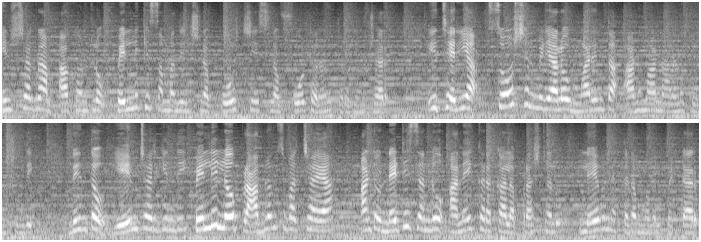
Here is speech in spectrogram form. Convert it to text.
ఇన్స్టాగ్రామ్ అకౌంట్లో పెళ్ళికి సంబంధించిన పోస్ట్ చేసిన ఫోటోలను తొలగించారు. ఈ చర్య సోషల్ మీడియాలో మరింత అనుమానాలను పెంచింది. దీంతో ఏం జరిగింది? పెళ్ళిలో ప్రాబ్లమ్స్ వచ్చాయా? అంటూ నెటిజన్లు అనేక రకాల ప్రశ్నలు లేవనెత్తడం మొదలుపెట్టారు.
